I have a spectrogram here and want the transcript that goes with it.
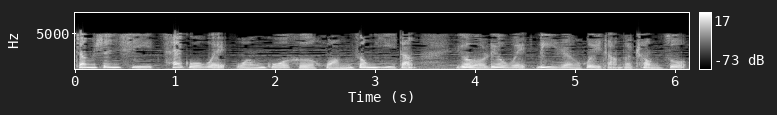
张生熙、蔡国伟、王国和、黄宗义等，一共有六位历任会长的创作。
